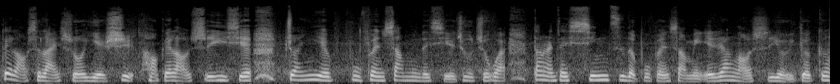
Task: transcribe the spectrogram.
对老师来说也是好，给老师一些专业部分上面的协助之外，当然在薪资的部分上面也让老师有一个更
